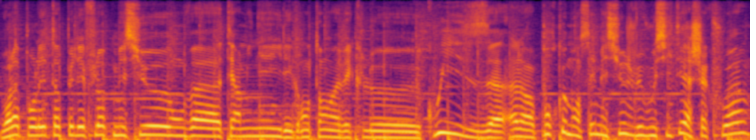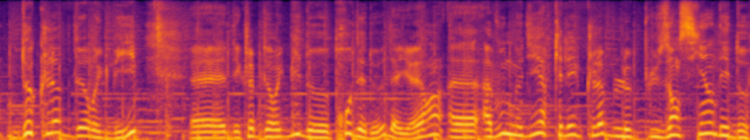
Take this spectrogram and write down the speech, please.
Voilà pour les tops et les flops, messieurs. On va terminer, il est grand temps avec le quiz. Alors, pour commencer, messieurs, je vais vous citer à chaque fois deux clubs de rugby. Euh, des clubs de rugby de Pro D2 d'ailleurs. Euh, à vous de me dire quel est le club le plus ancien des deux.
